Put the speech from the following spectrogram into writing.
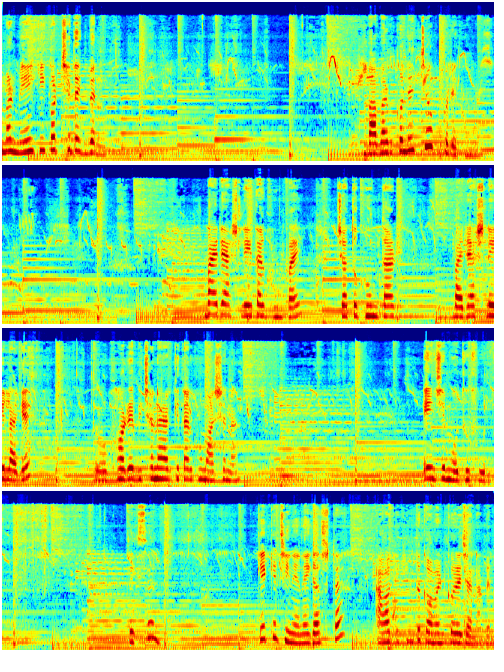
আমার মেয়ে কি করছে দেখবেন? বাবার কোলে চুপ করে ঘুমায়। বাইরে আসলেই তার ঘুম পায়। যত ঘুম তার বাইরে আসলেই লাগে। তো ঘরে বিছানায় আর কি তার ঘুম আসে না। এই যে মধু ফুল দেখছেন? কে কে চিনেন এই গাছটা? আমাকে কিন্তু কমেন্ট করে জানাবেন।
